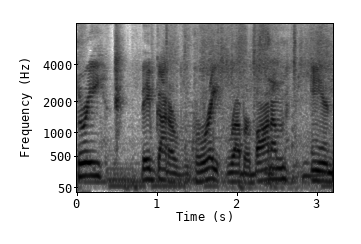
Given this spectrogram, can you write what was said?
Three, They've got a great rubber bottom, and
